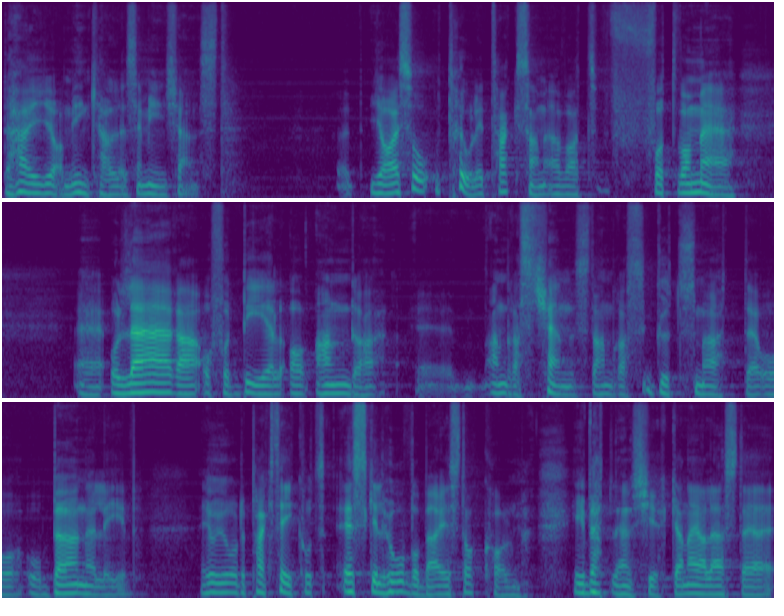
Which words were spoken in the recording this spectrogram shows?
det här är jag, min kallelse, min tjänst. Jag är så otroligt tacksam över att fått vara med eh, och lära och få del av andra Eh, andras tjänst, andras gudsmöte och, och böneliv. Jag gjorde praktik hos Eskil Hoverberg i Stockholm, i Betlehemskyrkan när jag läste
